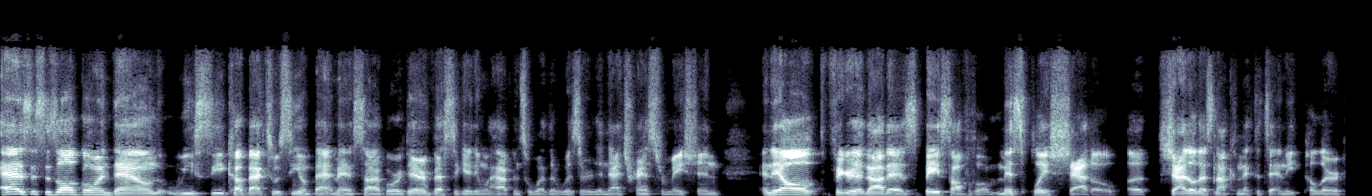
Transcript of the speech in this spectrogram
as this is all going down, we see cut back to a scene of Batman and Cyborg. They're investigating what happened to Weather Wizard and that transformation. And they all figured it out as based off of a misplaced shadow, a shadow that's not connected to any pillar.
